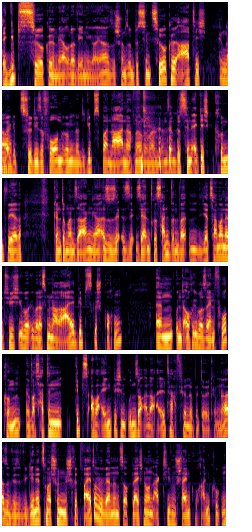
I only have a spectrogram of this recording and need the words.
der Gipszirkel mehr oder weniger, ja. Also schon so ein bisschen zirkelartig. Genau. Da gibt es für diese Form irgendeine, die Gipsbanane, ne? wenn man wenn sie ein bisschen eckig gekrümmt wäre, könnte man sagen. Ja, also sehr, sehr, interessant. Und jetzt haben wir natürlich über, über das Mineral Gips gesprochen ähm, und auch über sein Vorkommen. Was hat denn Gips aber eigentlich in unser aller Alltag für eine Bedeutung? Ne? Also wir, wir gehen jetzt mal schon einen Schritt weiter. Wir werden uns auch gleich noch einen aktiven Steinbruch angucken.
